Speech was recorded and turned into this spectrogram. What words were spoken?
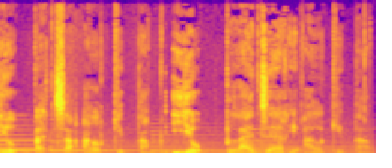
yuk baca Alkitab, yuk pelajari Alkitab.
